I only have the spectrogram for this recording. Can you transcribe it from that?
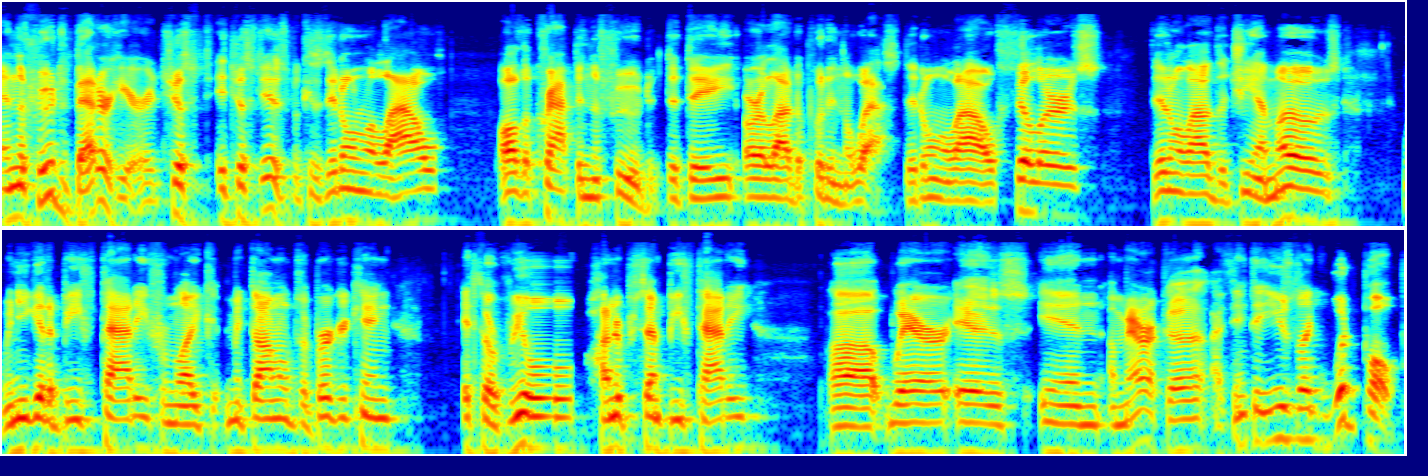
and the food's better here. It just it just is because they don't allow all the crap in the food that they are allowed to put in the West. They don't allow fillers. They don't allow the GMOs. When you get a beef patty from like McDonald's or Burger King, it's a real 100% beef patty. Uh, whereas in America, I think they use like wood pulp.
